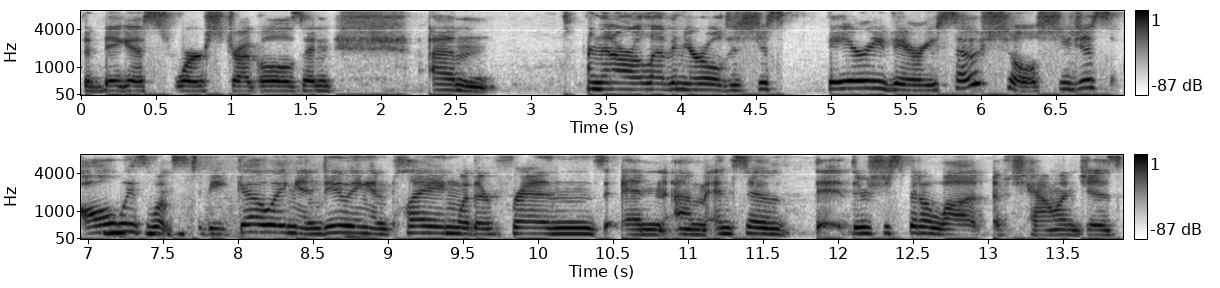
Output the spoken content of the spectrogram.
the biggest, worst struggles. And um, and then our 11 year old is just very very social. She just always wants to be going and doing and playing with her friends. And um, and so th- there's just been a lot of challenges.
